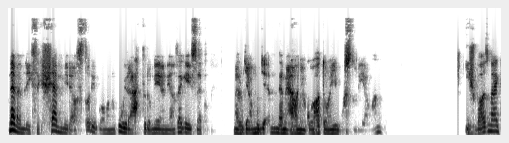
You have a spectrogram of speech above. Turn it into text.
nem emlékszek semmire a sztoriból, mondom, újra át tudom élni az egészet, mert ugye amúgy nem elhanyagolhatóan jó sztoria van. És bazd meg,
